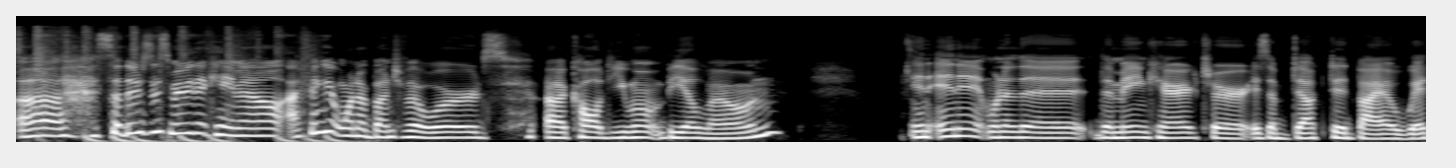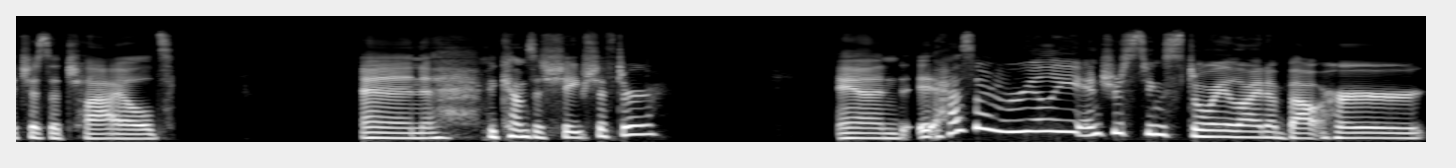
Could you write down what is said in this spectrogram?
Uh, so there's this movie that came out. I think it won a bunch of awards uh, called "You Won't Be Alone," and in it, one of the the main character is abducted by a witch as a child, and becomes a shapeshifter. And it has a really interesting storyline about her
